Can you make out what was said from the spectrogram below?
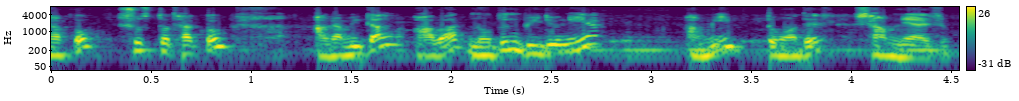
থাকো, সুস্থ থাকো। আগামীকাল আবার নতুন ভিডিও নিয়ে আমি তোমাদের সামনে আসব।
